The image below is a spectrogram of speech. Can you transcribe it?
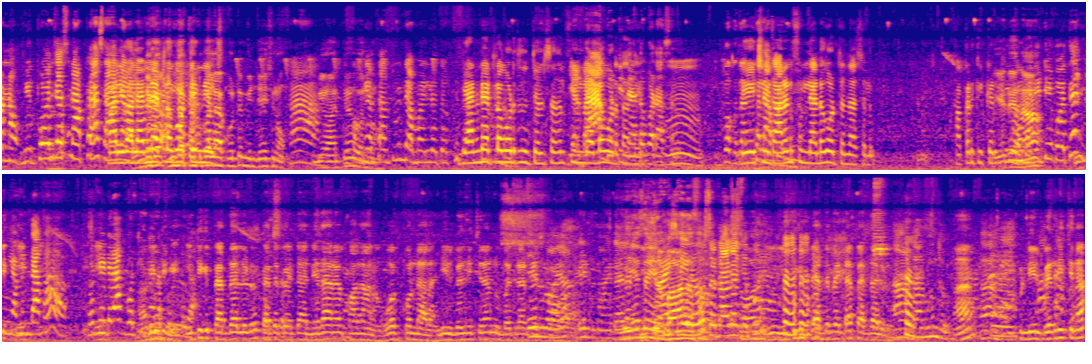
ఉన్నాం. మీరు ఫోన్ చేసినాం ఎండ ఎట్లా కొడుతుంది? తెలుసు అసలు? ఫుల్ ఎండ కొడుతుంది. లేచిన కానీ ఫుల్ ఎండ కొడుతుంది అసలు. అక్కడికి ఇంటికి ఇంటికి పెద్ద అల్లుడు పెద్ద పెద్ద నిదానం పదానం ఓపిక ఉండాలి? నేను బెదిరించినా నువ్వు బతిరాడు ఇంటికి పెద్ద బిడ్డ పెద్ద? ఇప్పుడు నేను బెదిరించినా?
